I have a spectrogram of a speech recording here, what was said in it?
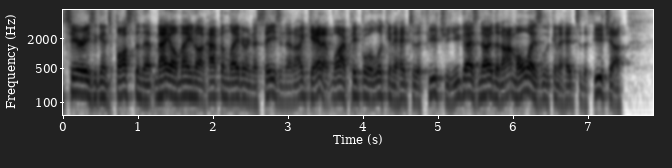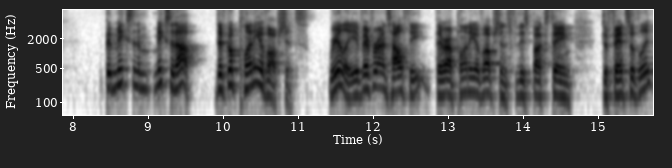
series against Boston that may or may not happen later in the season. And I get it why people are looking ahead to the future. You guys know that I'm always looking ahead to the future but mix it mix it up. They've got plenty of options. Really, if everyone's healthy, there are plenty of options for this Bucks team defensively.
